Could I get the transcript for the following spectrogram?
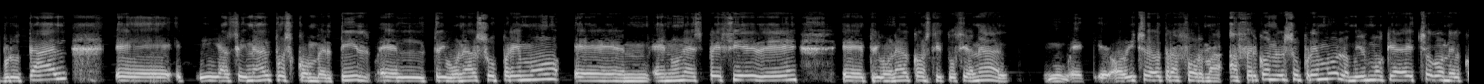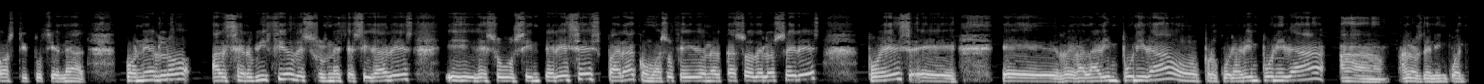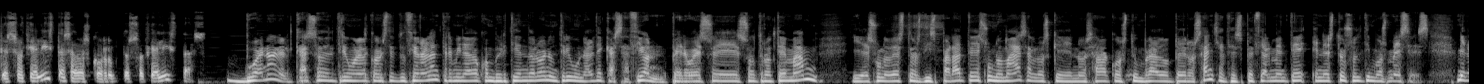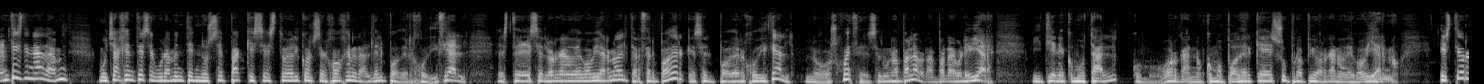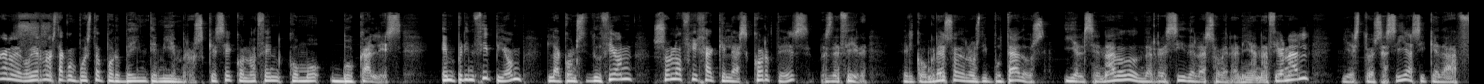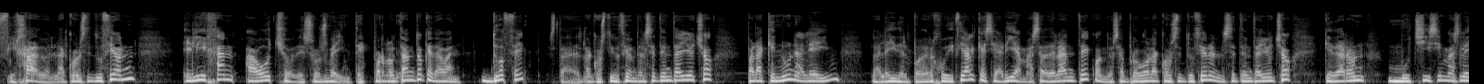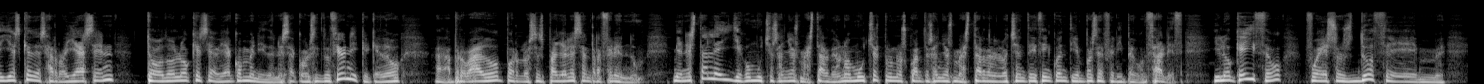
brutal y al final pues convertir el Tribunal Supremo en, una especie de Tribunal Constitucional. Eh, o dicho de otra forma, hacer con el Supremo lo mismo que ha hecho con el Constitucional, ponerlo al servicio de sus necesidades y de sus intereses para, como ha sucedido en el caso de los seres, pues eh, eh, regalar impunidad o procurar impunidad a, a, los delincuentes socialistas, a los corruptos socialistas. Bueno, en el caso del Tribunal Constitucional han terminado convirtiéndolo en un tribunal de casación, pero ese es otro tema y es uno de estos disparates, uno más a los que nos ha acostumbrado Pedro Sánchez, especialmente en estos últimos meses. Bien, antes de nada, mucha gente seguramente no sepa que esto el Consejo General del Poder Judicial. Este es el órgano de gobierno del tercer poder, que es el Poder Judicial, los jueces, en una palabra, para abreviar, y tiene como tal, como órgano, como poder que es su propio órgano de gobierno. Este órgano de gobierno está compuesto por 20 miembros, que se conocen como vocales. En principio, la Constitución solo fija que las Cortes, es decir, el Congreso de los Diputados y el Senado, donde reside la soberanía nacional, y esto es así, así queda fijado en la Constitución, elijan a 8 de esos 20. Por lo tanto, quedaban 12 esta es la Constitución del 78, para que en una ley, la ley del Poder Judicial, que se haría más adelante, cuando se aprobó la Constitución en el 78, quedaron muchísimas leyes que desarrollasen todo lo que se había convenido en esa Constitución y que quedó aprobado por los españoles en referéndum. Bien, esta ley llegó muchos años más tarde, o no muchos, pero unos cuantos años más tarde, en el 85, en tiempos de Felipe González. Y lo que hizo fue esos 12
